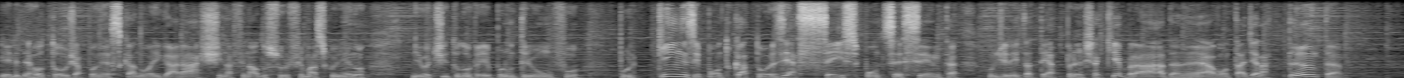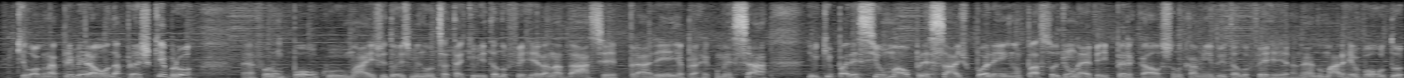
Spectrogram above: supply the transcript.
ele derrotou o japonês Kanoa Igarashi na final do surf masculino e o título veio por um triunfo por 15.14 a 6.60, com direito até a prancha quebrada, né? A vontade era tanta que logo na primeira onda a prancha quebrou. É, foram um pouco mais de dois minutos até que o Ítalo Ferreira nadasse para a areia para recomeçar e o que parecia um mau presságio, porém não passou de um leve percalço no caminho do Ítalo Ferreira. Né? No mar revolto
